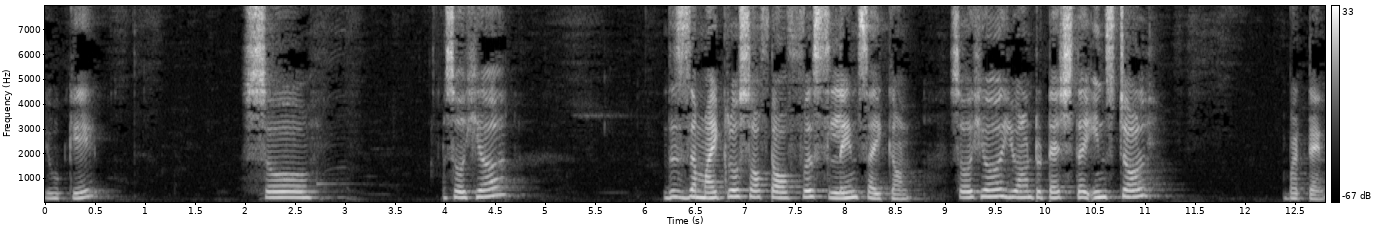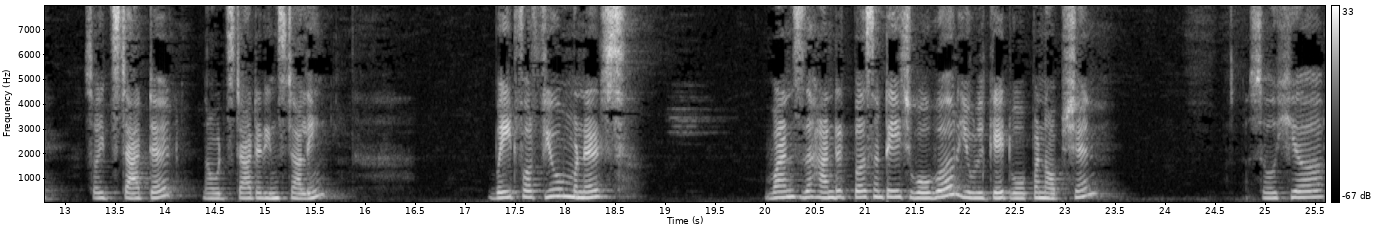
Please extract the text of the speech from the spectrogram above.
okay. So so here this is the microsoft office lens icon. So here you want to touch the install button. So it started. Now it started installing. Wait for few minutes once the 100 percentage over you will get open option. So here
